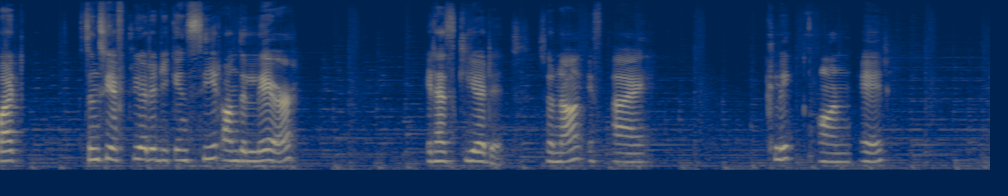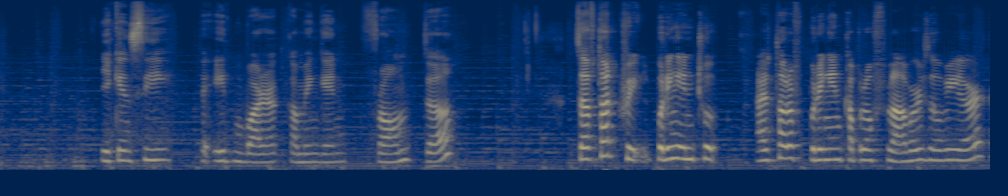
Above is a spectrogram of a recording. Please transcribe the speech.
but since we have cleared it, you can see it on the layer. It has cleared it. So now if I click on it, you can see the Eid Mubarak coming in from the so I've thought putting into I thought of putting in a couple of flowers over here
